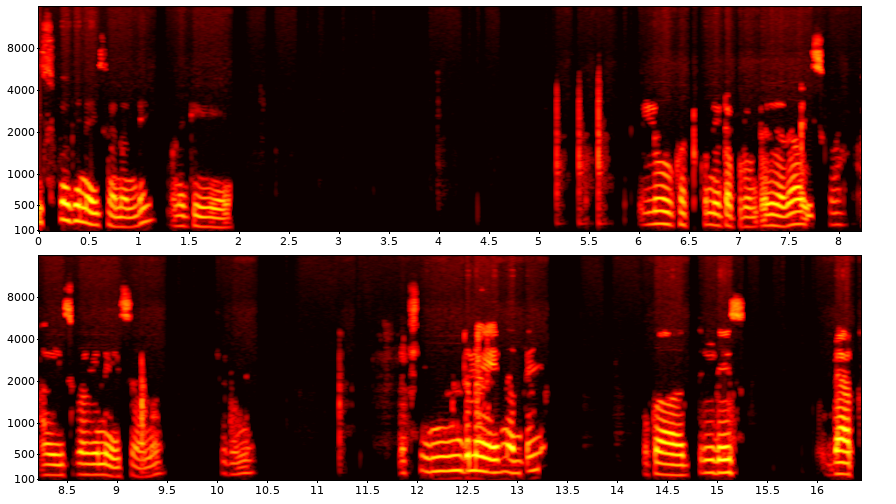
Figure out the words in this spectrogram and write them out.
ఇసుకగా వేసానండి. మనకి ఇల్లు కట్టుకునేటప్పుడు ఉంటుంది కదా ఇసుక ఆ ఇసుక వేసాను చూడండి. నెక్స్ట్ ఇందులో ఏంటంటే ఒక three days back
